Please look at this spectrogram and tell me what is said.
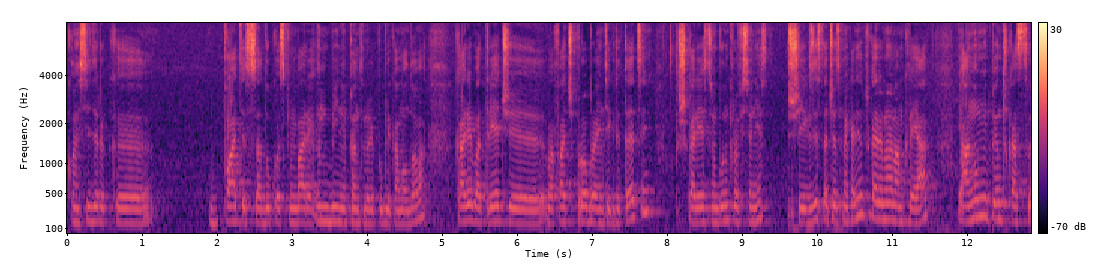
consideră că poate să aducă o schimbare în bine pentru Republica Moldova, care va trece, va face probă a integrității și care este un bun profesionist. Și există acest mecanism pe care noi l-am creat, anume pentru ca să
